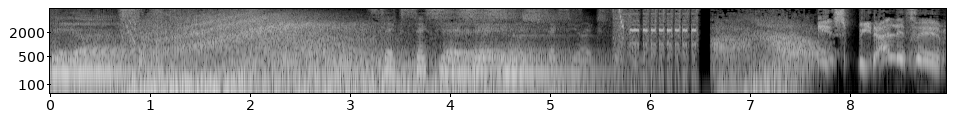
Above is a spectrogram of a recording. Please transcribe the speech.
Dedo. Sex Sessions. Espiral FM.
